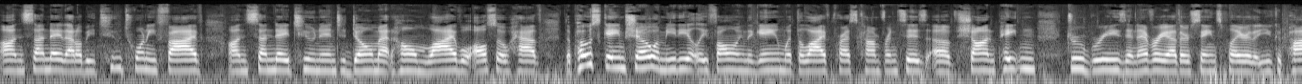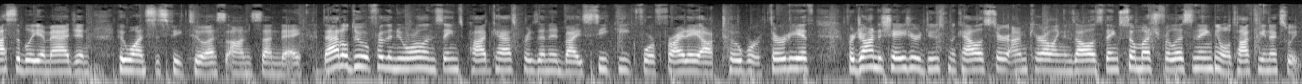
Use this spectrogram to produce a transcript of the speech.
on Sunday. That'll be 2:25 on Sunday. Tune in to Dome at Home live. We'll also have the post-game show immediately following the game with the live press conferences of Sean Payton, Drew Brees, and every other Saints player that you could possibly imagine who wants to speak to us on Sunday. That'll do it for the New Orleans Saints podcast presented by SeatGeek for Friday, October 30th. For John DeShazier, Deuce McAllister, I'm Caroline Gonzalez. Thanks so much for listening, and we'll talk to you next week.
